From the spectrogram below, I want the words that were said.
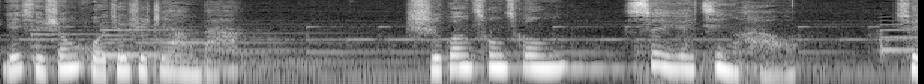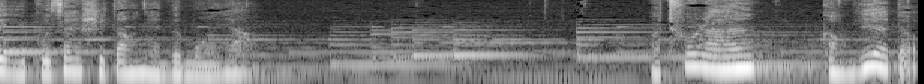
也许生活就是这样吧，时光匆匆，岁月静好，却已不再是当年的模样。我突然哽咽的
